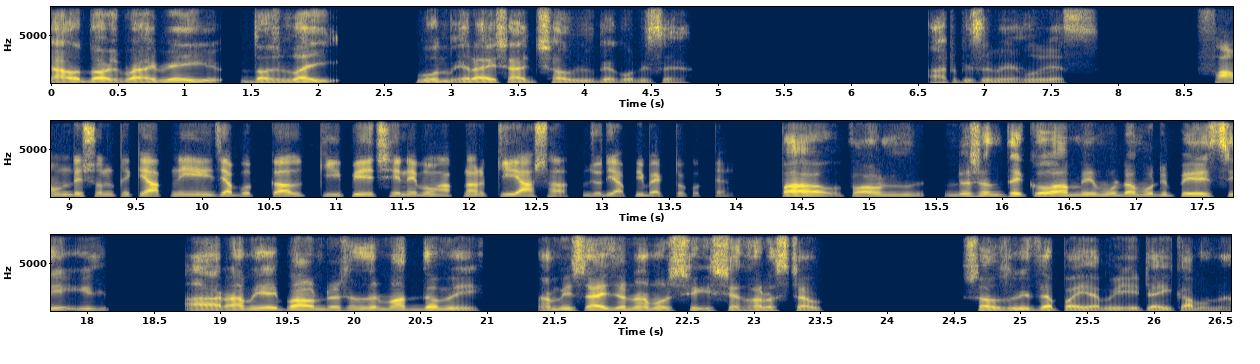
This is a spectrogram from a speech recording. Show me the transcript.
তাও ১০ ভাই ভাই ১০ ভাই বোন এরাই সাহায্য সহযোগিতা করেছে। আর কিছু নেই। ফাউন্ডেশন থেকে আপনি এই যাবৎকাল কি পেয়েছেন এবং আপনার কি আশা যদি আপনি ব্যক্ত করতেন? ফাউ ফাউন্ডেশন থেকেও আমি মোটামুটি পেয়েছি। আর আমি এই ফাউন্ডেশনের মাধ্যমে আমি চাই যেন আমার চিকিৎসা খরচটাও সহযোগিতা পাই, আমি এটাই কামনা।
